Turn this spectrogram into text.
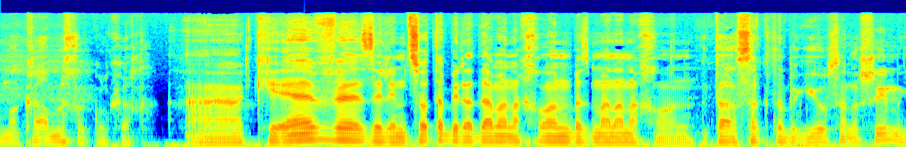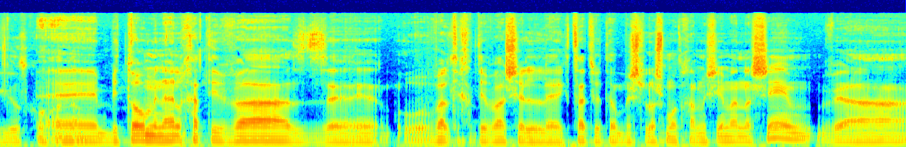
מה כאב לך כל כך? הכאב זה למצוא את הבן אדם הנכון בזמן הנכון. אתה עסקת בגיוס אנשים, בגיוס כוח אדם? בתור מנהל חטיבה, אז הובלתי חטיבה של קצת יותר מ-350 אנשים, וה...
